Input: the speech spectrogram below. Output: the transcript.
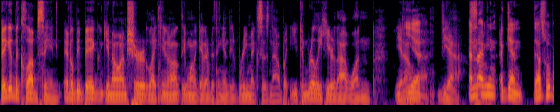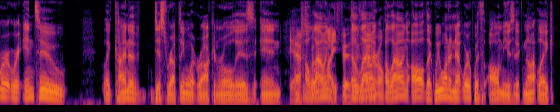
big in the club scene. It'll be big, you know. I'm sure, like you know, not that you want to get everything into remixes now, but you can really hear that one, you know. Yeah. yeah. And I mean, again, that's what we're we're into, like kind of disrupting what rock and roll is, and yeah, just what allowing- life is allowing general. allowing all like we want to network with all music, not like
